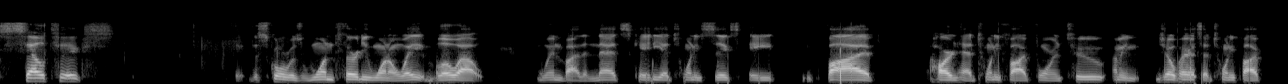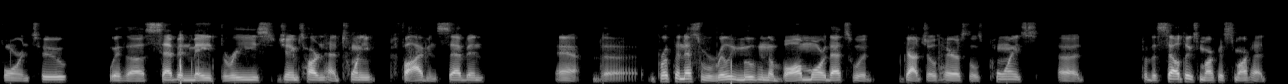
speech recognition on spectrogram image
Celtics, the score was 130 108, blowout win by the Nets. KD had 26, 8, and 5. Harden had 25, 4, and 2. I mean, Joe Harris had 25, 4, and 2 with uh, seven made threes. James Harden had 25 and 7. And the Brooklyn Nets were really moving the ball more. That's what got Joe Harris those points. Uh, for the Celtics, Marcus Smart had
